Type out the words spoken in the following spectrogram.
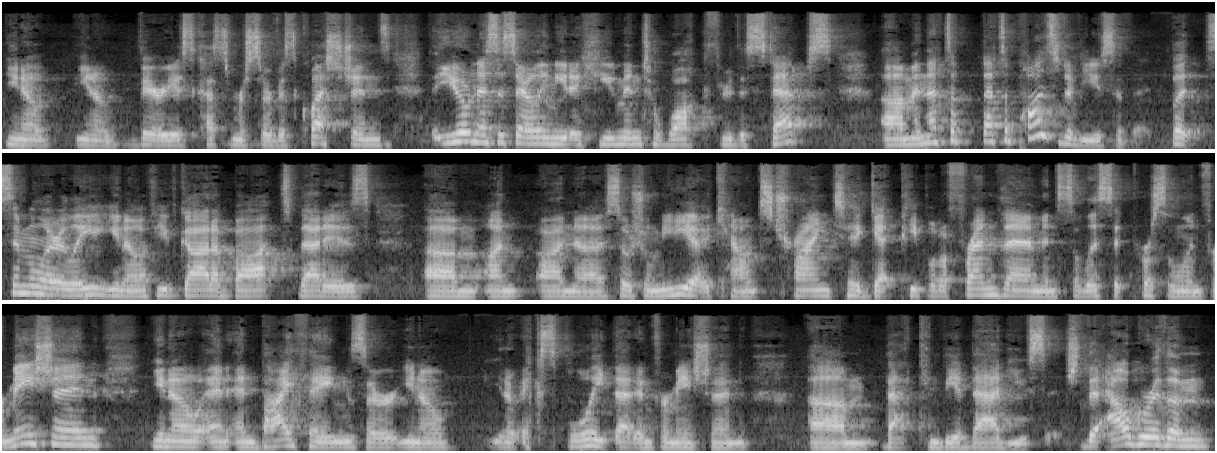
you know you know various customer service questions that you don't necessarily need a human to walk through the steps. Um, and that's a that's a positive use of it. But similarly you know if you've got a bot that is um, on on uh, social media accounts trying to get people to friend them and solicit personal information you know and and buy things or you know you know exploit that information um, that can be a bad usage. The algorithm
